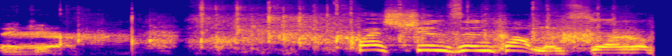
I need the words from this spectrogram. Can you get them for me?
Thank you. Questions and comments? The Honourable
